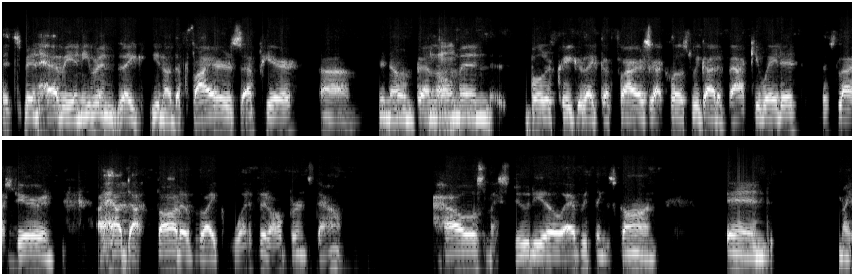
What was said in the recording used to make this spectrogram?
it's been heavy, and even like you know the fires up here, um, you know in Ben mm-hmm. Lomond, Boulder Creek, like the fires got close. We got evacuated this last year, and I had that thought of like, what if it all burns down? House, my studio, everything's gone, and my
